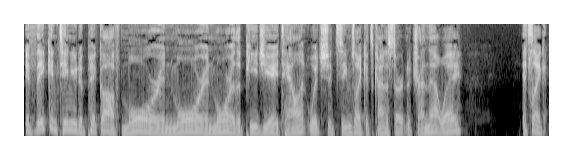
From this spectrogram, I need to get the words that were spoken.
if they continue to pick off more and more and more of the PGA talent, which it seems like it's kind of starting to trend that way, it's like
